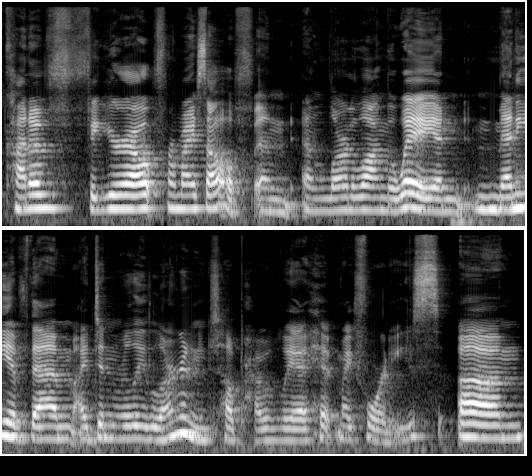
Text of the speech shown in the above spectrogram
kind of figure out for myself and, and learn along the way. And many of them I didn't really learn until probably I hit my 40s. Um,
